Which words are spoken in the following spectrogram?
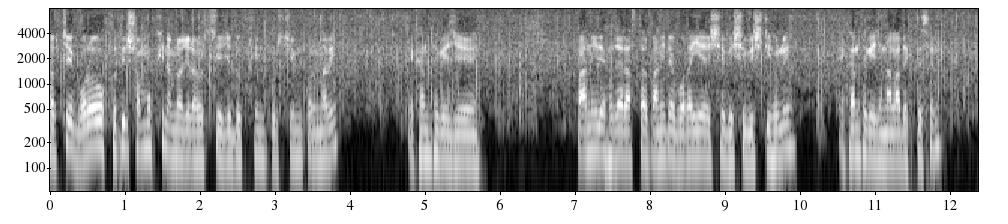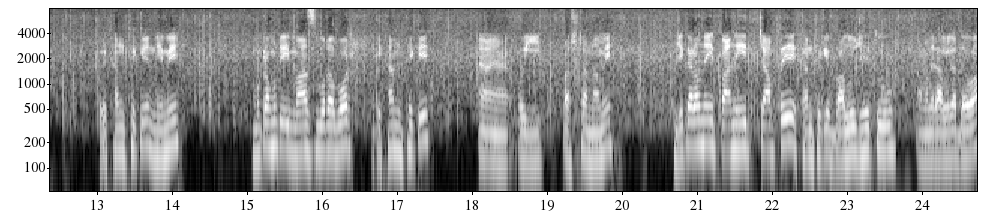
সবচেয়ে বড় ক্ষতির সম্মুখীন আমরা যেটা হচ্ছে, এই যে দক্ষিণ, পশ্চিম কর্নারে। এখান থেকে যে পানি, দেখা যায় রাস্তার পানিটা গড়াইয়ে এসে বেশি বৃষ্টি হলে এখান থেকে যে নালা দেখতেছেন। তো এখান থেকে নেমে মোটামুটি এই মাছ বরাবর এখান থেকে ওই পাশটা নামে। যে কারণে এই পানির চাপে এখান থেকে বালু যেহেতু আমাদের আলগা দেওয়া,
